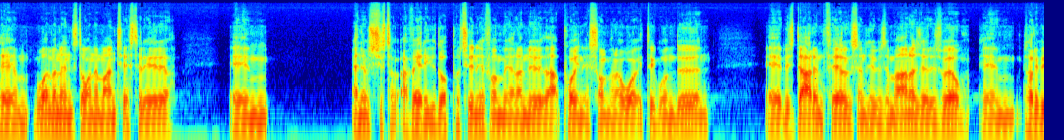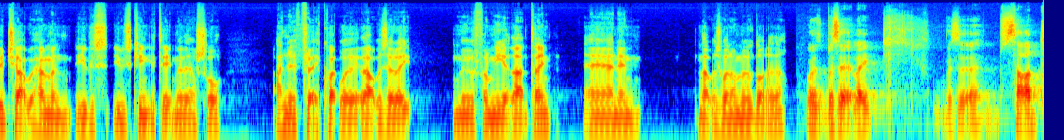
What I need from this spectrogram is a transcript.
um, living in, still in the Manchester area. Um, and it was just a, a, very good opportunity for me. And I knew at that point it's something I wanted to go and do. And uh, it was Darren Ferguson who was a manager as well. Um, had a good chat with him, and he was he was keen to take me there. So I knew pretty quickly that, that was the right move for me at that time. Eh, and then that was when I moved on to there. Was was it like was it a sad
